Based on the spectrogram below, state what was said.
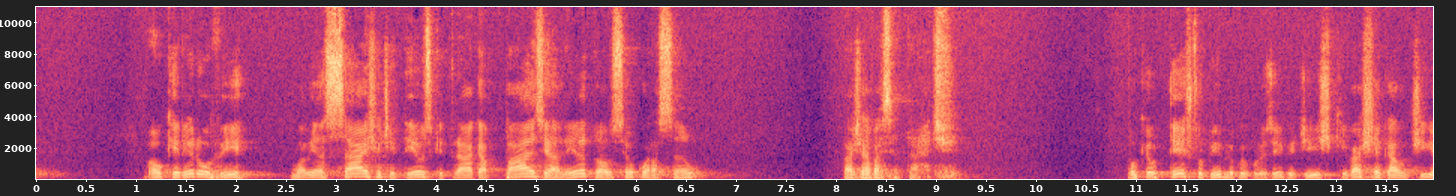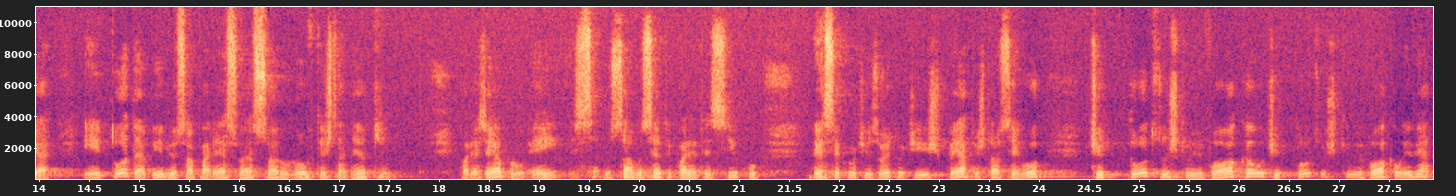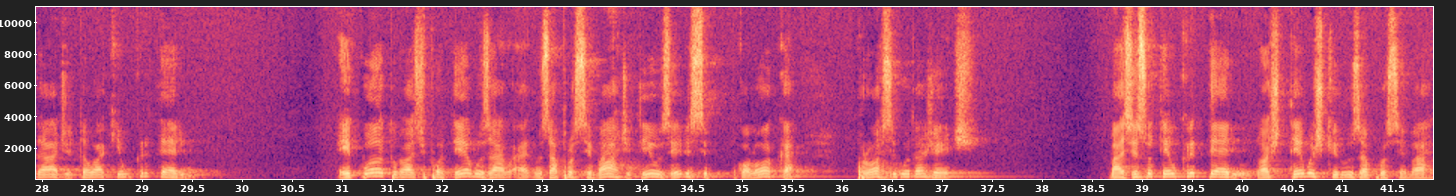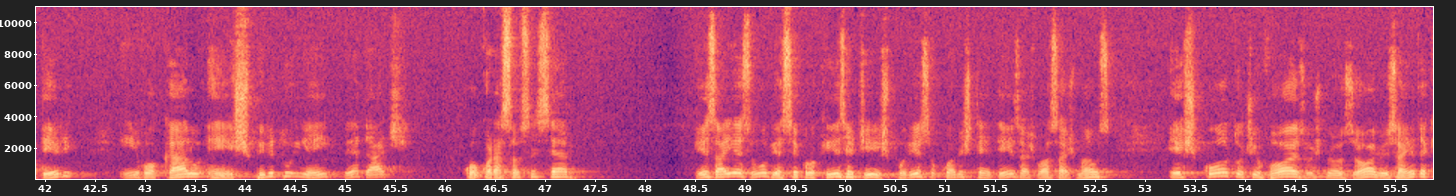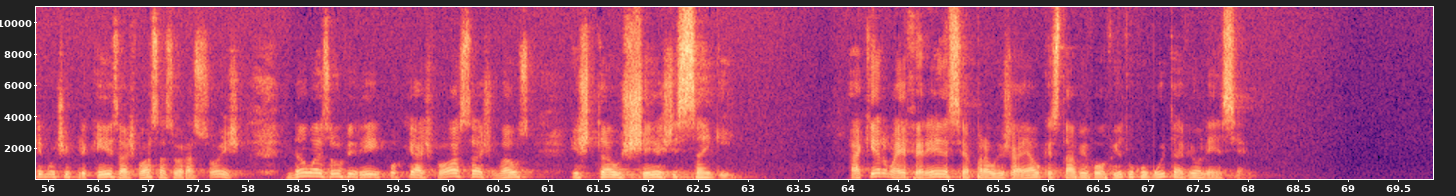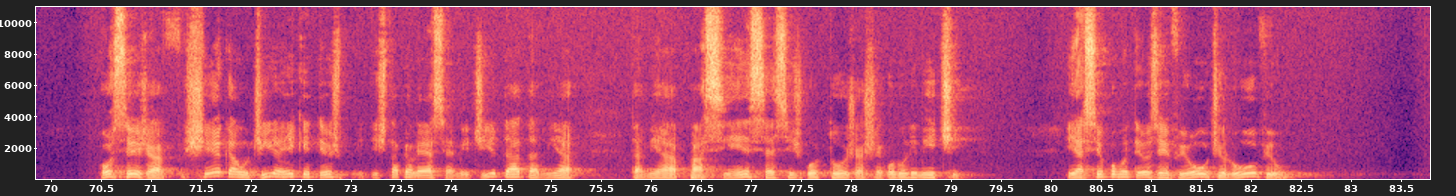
vão querer ouvir uma mensagem de Deus que traga paz e alento ao seu coração, mas já vai ser tarde. Porque o texto bíblico, inclusive, diz que vai chegar um dia, e em toda a Bíblia isso aparece, não é só no Novo Testamento. Por exemplo, em, no Salmo 145, versículo 18, diz: Perto está o Senhor de todos os que o invocam, de todos os que o invocam em verdade. Então, aqui um critério. Enquanto nós podemos nos aproximar de Deus, ele se coloca próximo da gente. Mas isso tem um critério. Nós temos que nos aproximar dele e invocá-lo em espírito e em verdade, com o coração sincero. Isaías 1, versículo 15 diz: Por isso, quando estendeis as vossas mãos, escondo de vós os meus olhos, ainda que multipliqueis as vossas orações, não as ouvirei, porque as vossas mãos estão cheias de sangue. Aqui era uma referência para o Israel que estava envolvido com muita violência. Ou seja, chega o dia em que Deus estabelece a medida da minha, da minha paciência se esgotou, já chegou no limite. E assim como Deus enviou o dilúvio,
